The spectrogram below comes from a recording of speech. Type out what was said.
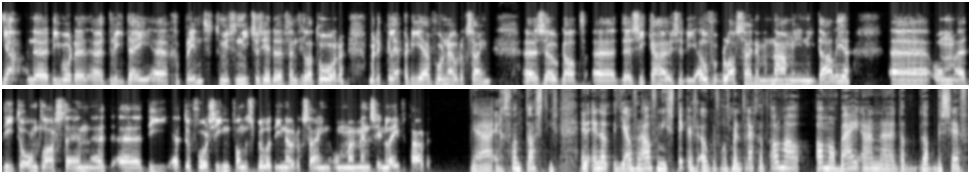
Ja, de, die worden uh, 3D uh, geprint. Tenminste, niet zozeer de ventilatoren, maar de kleppen die ervoor nodig zijn. Uh, zodat de ziekenhuizen die overbelast zijn, en met name in Italië, om die te ontlasten en die te voorzien van de spullen die nodig zijn om mensen in leven te houden. Ja, echt fantastisch. En, en dat, jouw verhaal van die stickers ook. Volgens mij draagt dat allemaal, allemaal bij aan uh, dat, dat besef.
